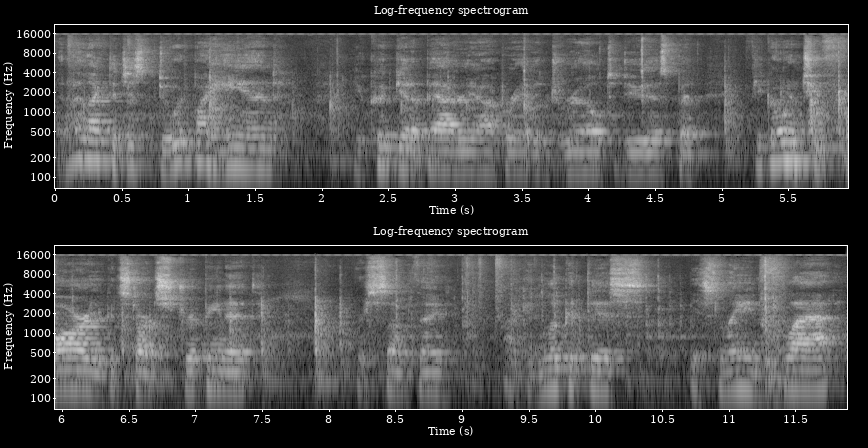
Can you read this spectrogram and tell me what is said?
And I like to just do it by hand. You could get a battery operated drill to do this, but if you're going too far, you could start stripping it or something. I can look at this, it's laying flat.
